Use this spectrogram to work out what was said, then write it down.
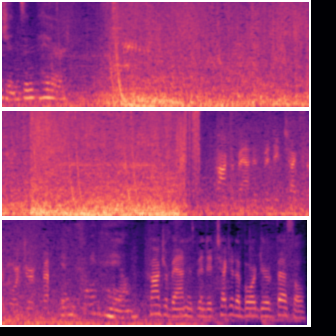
Engines impaired. Contraband has been detected aboard your vessel. Incoming hail. Contraband has been detected aboard your vessel.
